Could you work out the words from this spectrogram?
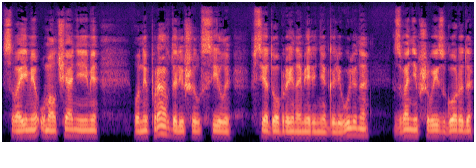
Своими умолчаниями он и правда лишил силы все добрые намерения Галиулина, звонившего из города,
